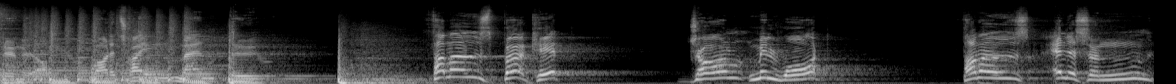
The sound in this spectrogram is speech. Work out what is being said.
klynget op. Måtte tre mand dø. Thomas Burkitt, John Millward, Thomas Ellison.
